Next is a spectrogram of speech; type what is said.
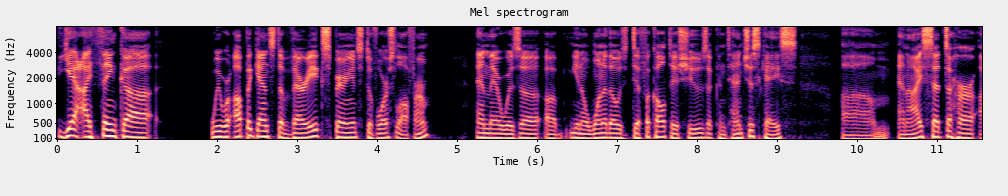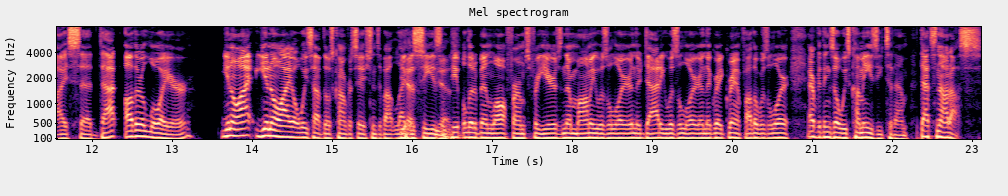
yeah, I think uh, we were up against a very experienced divorce law firm, and there was a, a you know one of those difficult issues, a contentious case. Um, and I said to her, I said that other lawyer. You know, I you know I always have those conversations about legacies and yes. people that have been law firms for years, and their mommy was a lawyer, and their daddy was a lawyer, and their great grandfather was a lawyer. Everything's always come easy to them. That's not us.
